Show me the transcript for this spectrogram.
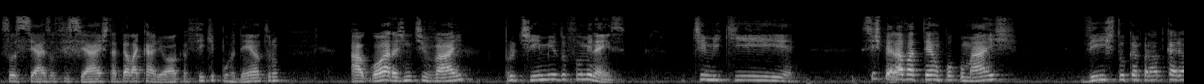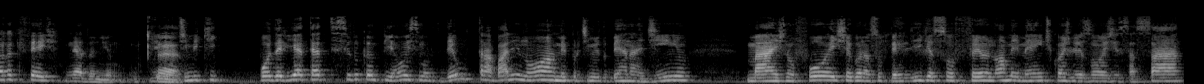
sociais oficiais, Tabela Carioca. Fique por dentro. Agora a gente vai pro time do Fluminense. Time que se esperava até um pouco mais, visto o Campeonato Carioca que fez, né, Danilo? É. Um time que poderia até ter sido campeão em cima. Deu um trabalho enorme pro time do Bernardinho, mas não foi. Chegou na Superliga, sofreu enormemente com as lesões de Sassá,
